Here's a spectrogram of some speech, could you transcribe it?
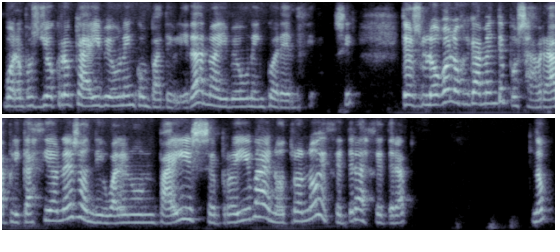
Bueno, pues yo creo que ahí veo una incompatibilidad, ¿no? Ahí veo una incoherencia, ¿sí? Entonces, luego, lógicamente, pues habrá aplicaciones donde igual en un país se prohíba, en otro no, etcétera, etcétera. ¿No?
